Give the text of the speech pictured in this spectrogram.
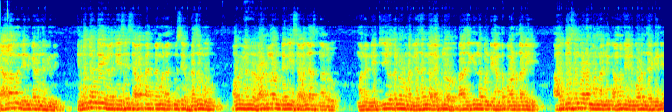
చాలా మంది ఎన్నికడం జరిగింది. ఎందుకంటే వీళ్ళు చేసే సేవా కార్యక్రమాన్ని చూసే ప్రజలు వీళ్ళు రోడ్లో ఉంటేనే ఈ సేవ చేస్తున్నారు. మన నిత్య జీవితంలో మరి నిజంగా లైఫ్లో రాజకీయాల్లో ఉంటే ఎంత బాగుంటుందని ఆ ఉద్దేశం కూడా మన అన్ని అందరూ ఎన్నుకోవడం జరిగింది.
